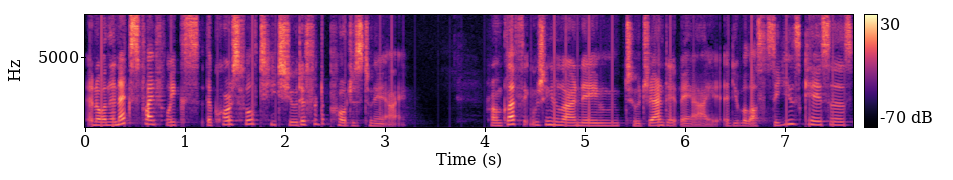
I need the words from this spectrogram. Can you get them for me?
And over the next five weeks, the course will teach you different approaches to AI from classic machine learning to generative AI, and you will also see use cases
